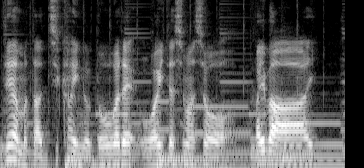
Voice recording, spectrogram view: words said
ではまた次回の動画でお会いいたしましょう。バイバーイ。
